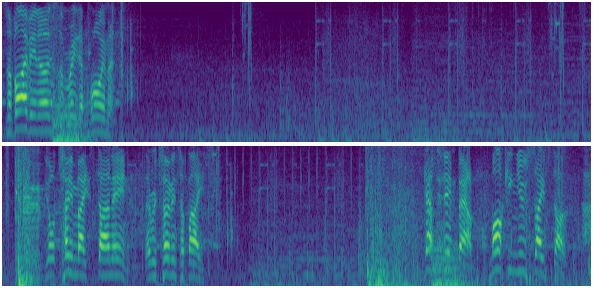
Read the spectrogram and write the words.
Surviving earns them redeployment. Your teammate's done in. They're returning to base. Gas is inbound. Marking new safe zone. Ah,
